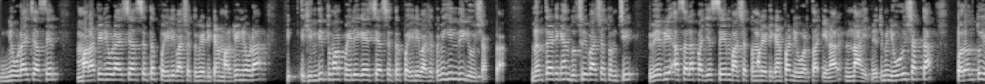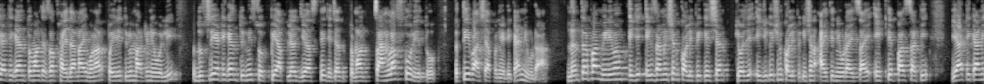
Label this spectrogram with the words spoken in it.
निवडायची असेल मराठी निवडायची असेल तर पहिली भाषा तुम्ही या ठिकाणी मराठी निवडा. हिंदी तुम्हाला पहिली घ्यायची असेल तर पहिली भाषा तुम्ही हिंदी घेऊ शकता. नंतर या ठिकाणी दुसरी भाषा तुमची वेगळी असायला पाहिजे. सेम भाषा तुम्हाला या ठिकाणी पण निवडता येणार नाही. म्हणजे तुम्ही निवडू शकता परंतु या ठिकाणी तुम्हाला त्याचा फायदा नाही होणार. पहिली तुम्ही मराठी निवडली दुसरी या ठिकाणी तुम्ही सोपी आपल्याला जी असते ज्याच्यात तुम्हाला चांगला स्कोर येतो तर ती भाषा आपण या ठिकाणी निवडा. नंतर पहा मिनिमम एक्झामिनेशन क्वालिफिकेशन किंवा जे एज्युकेशन क्वालिफिकेशन आहे ते निवडायचं आहे. एक ते पाच साठी या ठिकाणी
